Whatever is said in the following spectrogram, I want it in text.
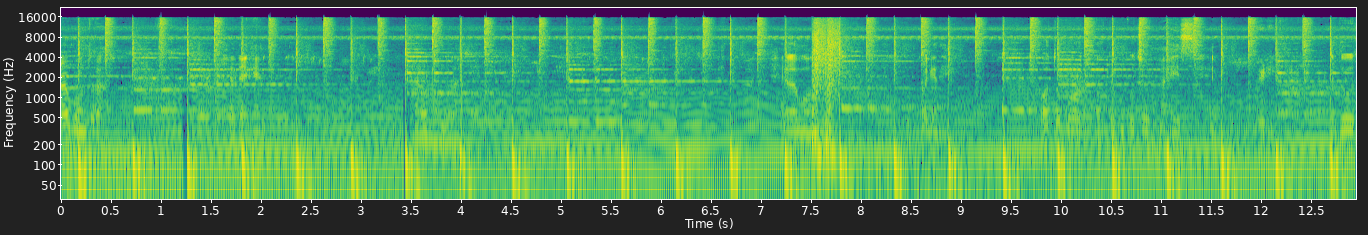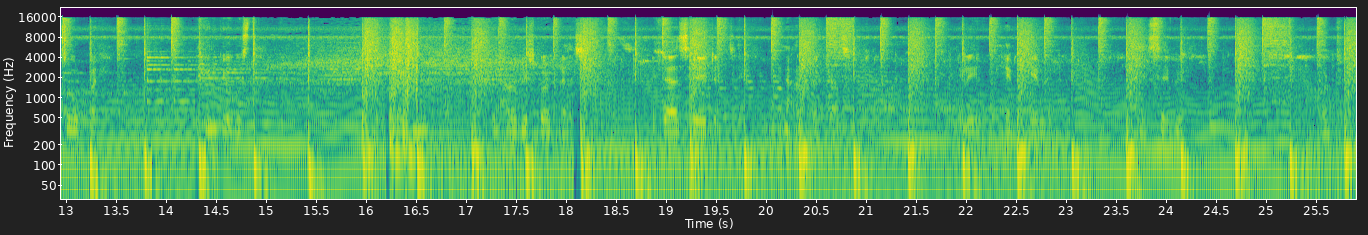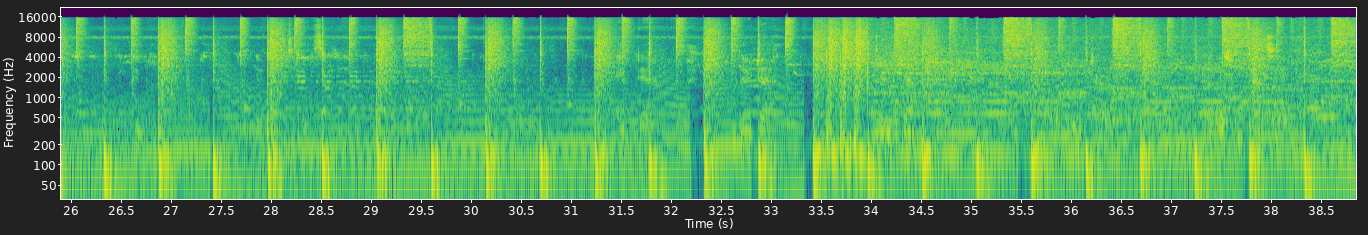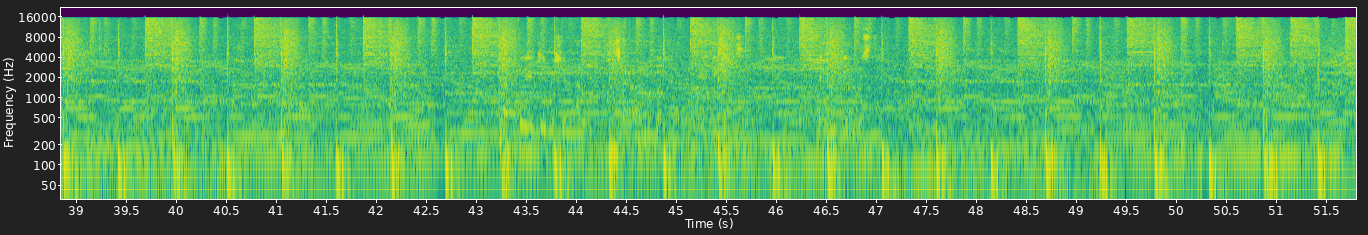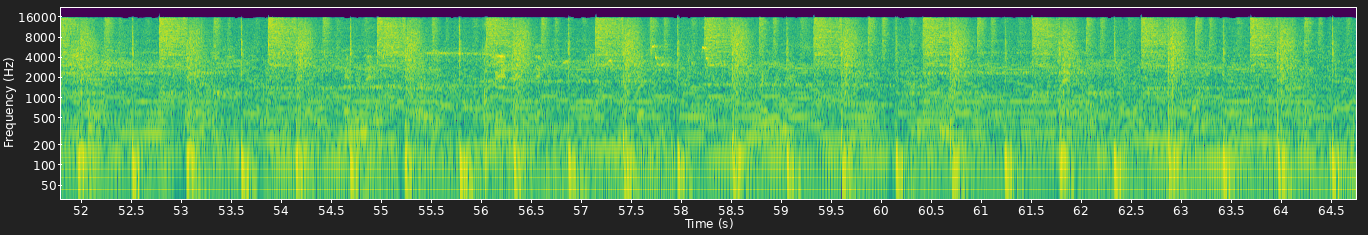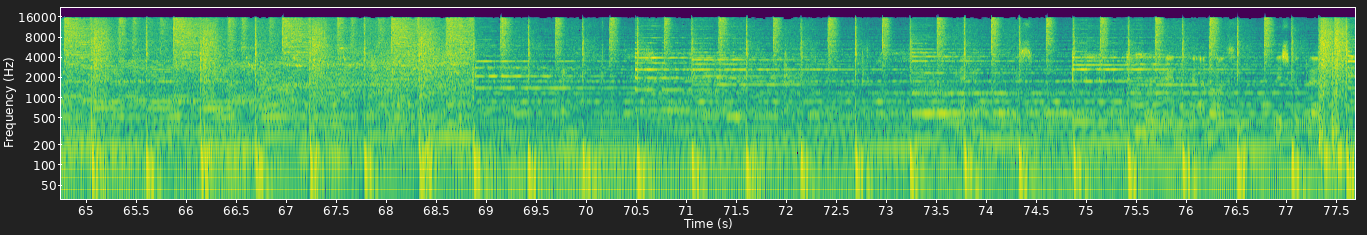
Hello বন্ধুরা দেখেন hello বন্ধুরা হ্যালো বন্ধুরা উট পাখি দেখেন কত বড় কত উঁচু নাইস ভেরি কত উঁচু উট পাখি দেখেন কি অবস্থা আরও বেশ কয়েকটা আছে এটা আছে এটা আছে এখানে আরও কয়েকটা আছে campeonatos.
